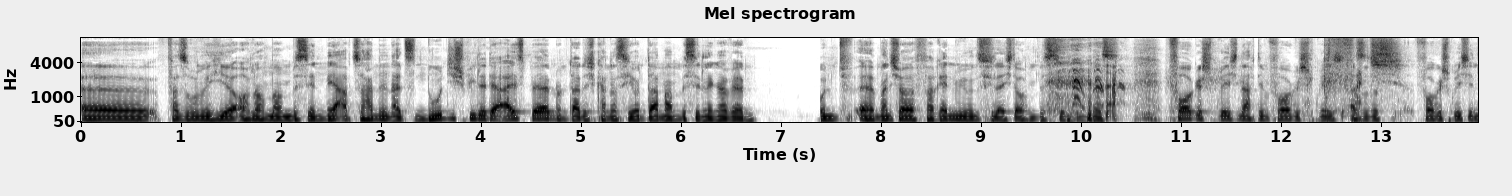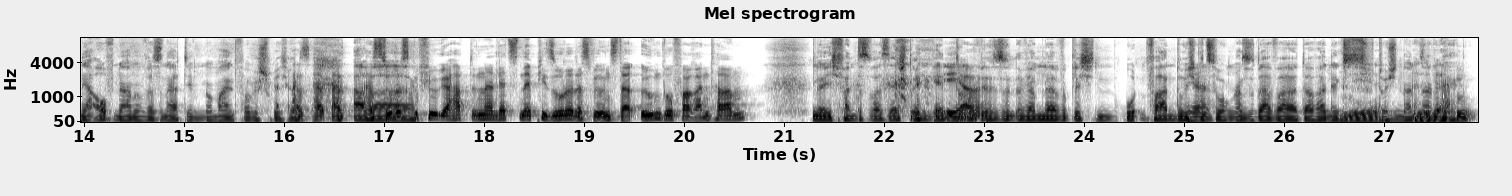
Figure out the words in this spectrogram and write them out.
äh, versuchen wir hier auch noch mal ein bisschen mehr abzuhandeln als nur die Spiele der Eisbären und dadurch kann das hier und da mal ein bisschen länger werden. Und äh, manchmal verrennen wir uns vielleicht auch ein bisschen in das Vorgespräch nach dem Vorgespräch. Also das Vorgespräch in der Aufnahme, was nach dem normalen Vorgespräch Hast, hast, hast, hast du das Gefühl gehabt in der letzten Episode, dass wir uns da irgendwo verrannt haben? Ich fand, das war sehr stringent. Ja. wir, sind, wir haben da wirklich einen roten Faden durchgezogen. Also da war, da war nichts Nee, durcheinander. Also wir nee. hatten einen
